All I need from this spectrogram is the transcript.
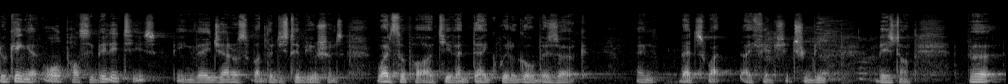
looking at all possibilities, being very generous about the distributions. What's the probability that debt will go berserk? And that's what I think it should be based on. The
